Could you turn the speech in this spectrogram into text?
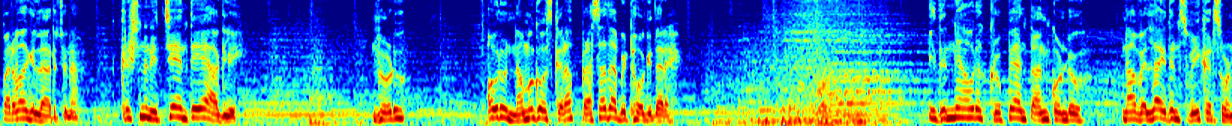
ಪರವಾಗಿಲ್ಲ ಅರ್ಜುನ. ಕೃಷ್ಣನ ಇಚ್ಛೆಯಂತೆಯೇ ಆಗ್ಲಿ. ನೋಡು ಅವರು ನಮಗೋಸ್ಕರ ಪ್ರಸಾದ ಬಿಟ್ಟು ಹೋಗಿದ್ದಾರೆ. ಇದನ್ನೇ ಅವರ ಕೃಪೆ ಅಂತ ಅನ್ಕೊಂಡು ನಾವೆಲ್ಲ ಇದನ್ನ ಸ್ವೀಕರಿಸೋಣ.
